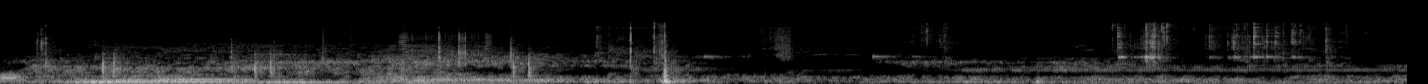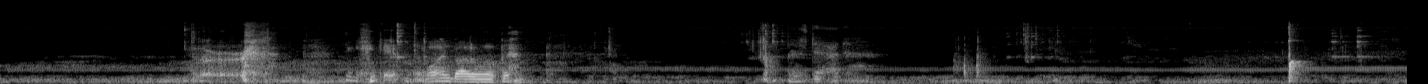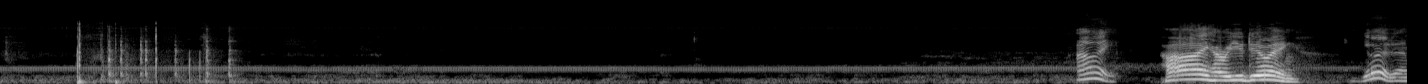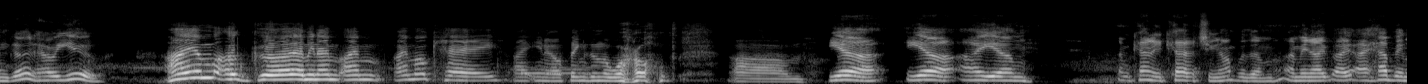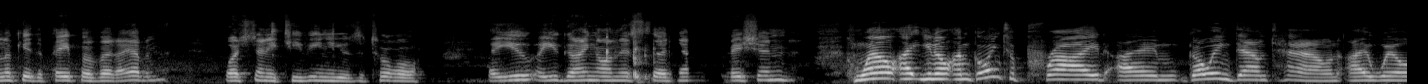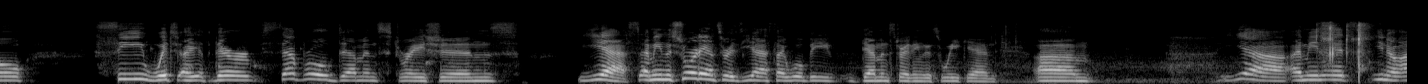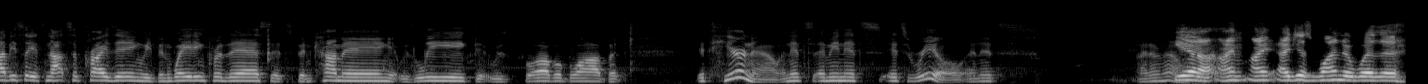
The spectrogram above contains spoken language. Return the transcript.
Mm. Okay, one bottle open. There's Dad. Hi. How are you doing? Good. I'm good. How are you? I am a good. I mean, I'm I'm I'm okay. I you know things in the world. Um, Yeah. Yeah. I um, I'm kind of catching up with them. I mean, I, I I have been looking at the paper, but I haven't watched any TV news at all. Are you Are you going on this uh, demonstration? Well, I you know I'm going to Pride. I'm going downtown. I will see which. I, there are several demonstrations. Yes, I mean the short answer is yes. I will be demonstrating this weekend. Um, Yeah, I mean, it's, you know, obviously it's not surprising. We've been waiting for this. It's been coming. It was leaked. It was blah, blah, blah. But it's here now. And it's, I mean, it's, it's real. And it's, I don't know. Yeah. I'm. I I just wonder whether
